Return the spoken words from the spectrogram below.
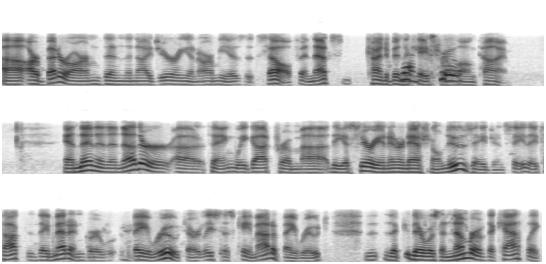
uh, are better armed than the Nigerian army is itself. And that's kind of been That's the case for a long time. And then in another uh, thing we got from uh, the Assyrian International News Agency, they talked. They met in Be- Beirut, or at least this came out of Beirut. The, there was a number of the Catholic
